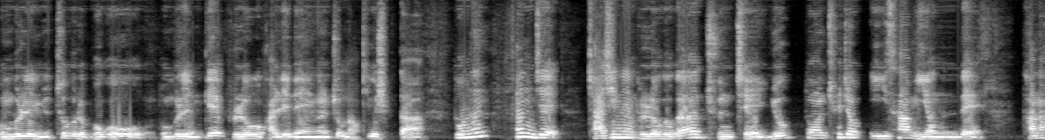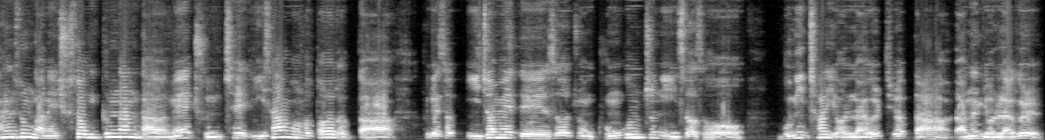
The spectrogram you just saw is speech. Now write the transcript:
돈블림 유튜브를 보고 돈블림께 블로그 관리 대행을 좀 맡기고 싶다. 또는 현재 자신의 블로그가 준체 6 또는 최적 2, 3이었는데 단 한순간에 추석이 끝난 다음에 준체 2, 3으로 떨어졌다. 그래서 이 점에 대해서 좀 궁금증이 있어서 문의차 연락을 드렸다라는 연락을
